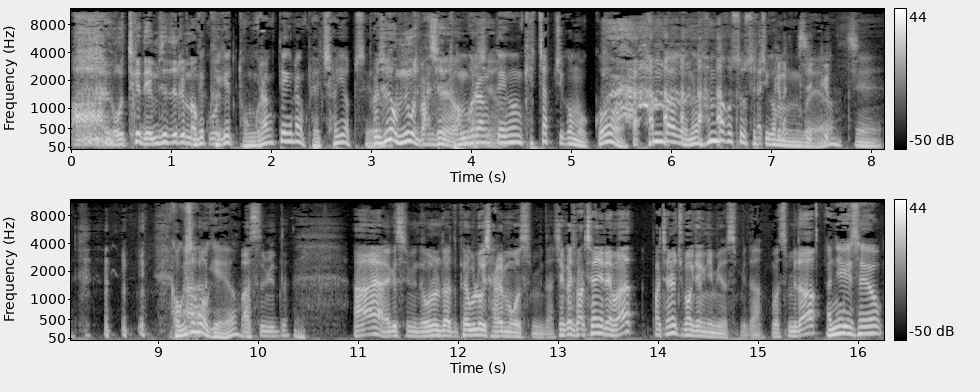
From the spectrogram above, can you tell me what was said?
아, 어떻게 냄새들을 근데 맡고 그게 동그랑땡이랑 별 차이 없어요. 별 차이 없는 거죠. 맞아요. 맞아요. 동그랑땡은 케찹 찍어 먹고 함버거는 함버거 소스 찍어 먹는 그렇지, 거예요. 예. 거기서 거기에요. 맞습니다. 아, 알겠습니다. 오늘도 아주 배불르게 잘 먹었습니다. 지금까지 박찬일의 맛, 박찬일 주방장님이었습니다. 고맙습니다. 안녕히 계세요.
